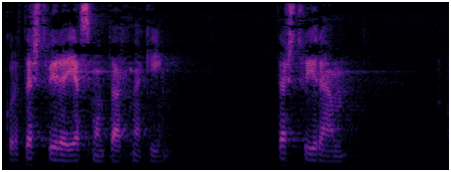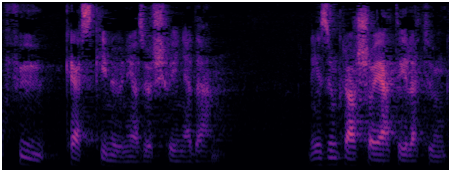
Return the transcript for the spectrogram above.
akkor a testvérei ezt mondták neki. Testvérem, a fű kezd kinőni az ösvényeden. Nézzünk rá a saját életünk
